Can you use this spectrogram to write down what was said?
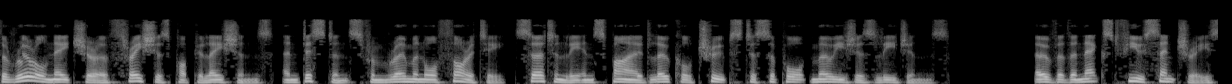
The rural nature of Thracia's populations, and distance from Roman authority, certainly inspired local troops to support Moesia's legions. Over the next few centuries,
